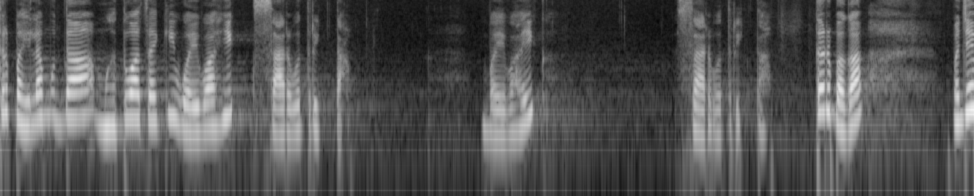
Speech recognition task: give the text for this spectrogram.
तर पहिला मुद्दा महत्त्वाचा आहे की वैवाहिक सार्वत्रिकता. वैवाहिक सार्वत्रिकता. तर बघा म्हणजे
